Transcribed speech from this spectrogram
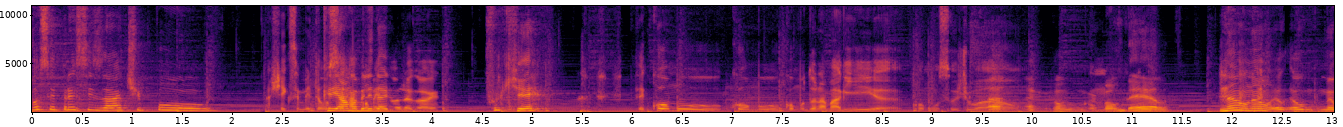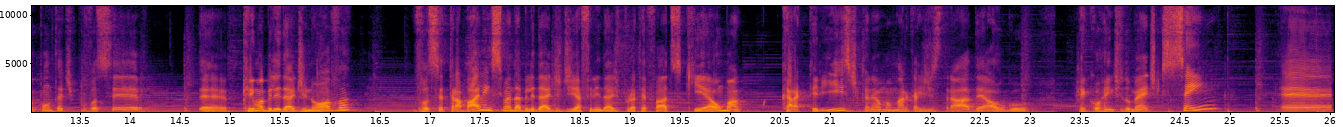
você precisar, tipo. Achei que você meteu um Criar uma habilidade- agora. Por quê? Como, como, como Dona Maria, como o seu João. É, como, como- bom dela. Não, não, eu, eu- meu ponto é tipo, você é, cria uma habilidade nova, você trabalha em cima da habilidade de afinidade por artefatos, que é uma característica, né? Uma marca registrada, é algo recorrente do Magic, sem é,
